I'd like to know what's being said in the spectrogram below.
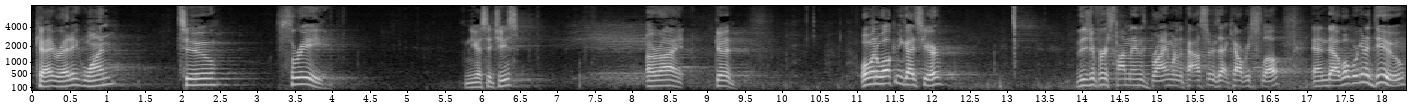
Okay, ready? One, two, three. Can you guys say cheese? All right, good. Well, I want to welcome you guys here. This is your first time, my name is Brian, one of the pastors at Calvary SLO. And uh, what we're going to do,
